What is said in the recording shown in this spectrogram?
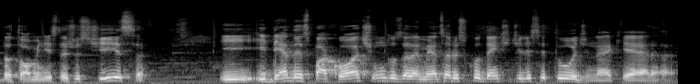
do atual ministro da Justiça. E, e, dentro desse pacote, um dos elementos era o excludente de licitude, né? Que era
